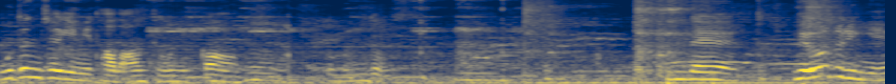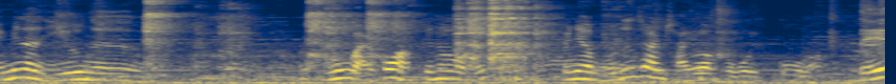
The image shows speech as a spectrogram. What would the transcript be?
모든 책임이 다 나한테 오니까 좀 문제 없어. 근데 배우들이 예민한 이유는 뭔가 알 것 같긴 하거든. 왜냐면 모든 사람이 자기만 보고 있고 내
